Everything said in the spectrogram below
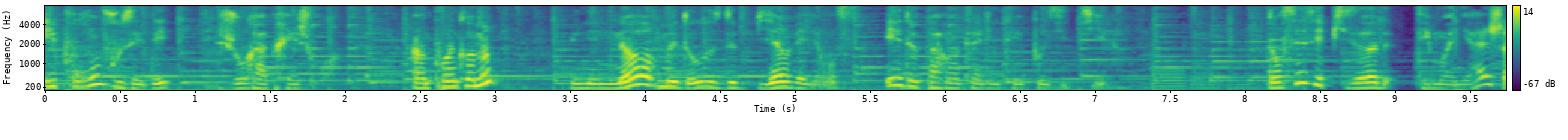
et pourront vous aider jour après jour. Un point commun? Une énorme dose de bienveillance et de parentalité positive. Dans ces épisodes témoignages,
